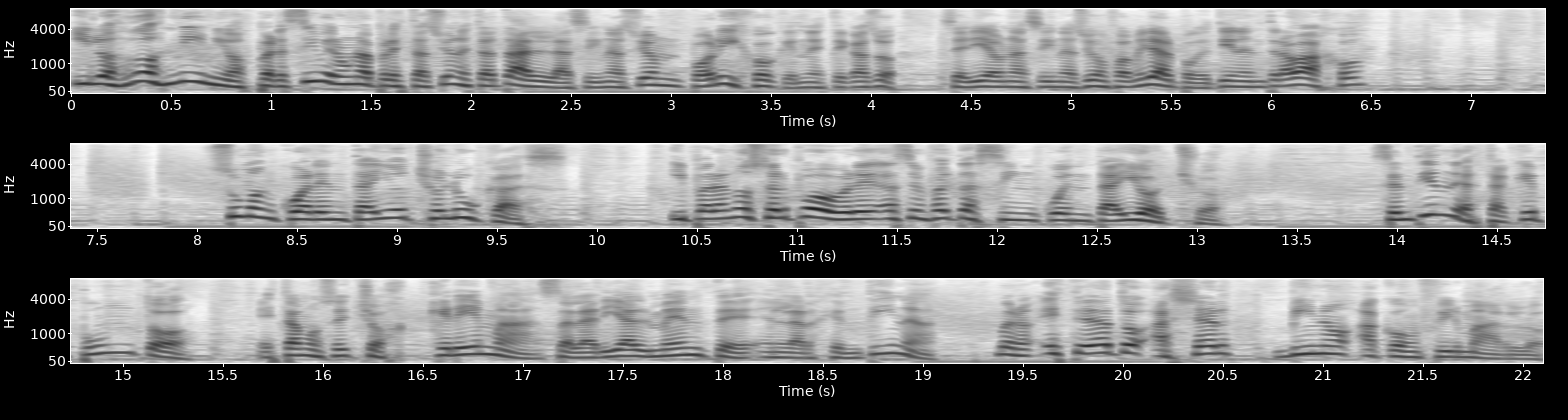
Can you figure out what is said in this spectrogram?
y los dos niños perciben una prestación estatal, la asignación por hijo, que en este caso sería una asignación familiar porque tienen trabajo, suman 48 lucas. Y para no ser pobre hacen falta 58. ¿Se entiende hasta qué punto estamos hechos crema salarialmente en la Argentina? Bueno, este dato ayer vino a confirmarlo.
